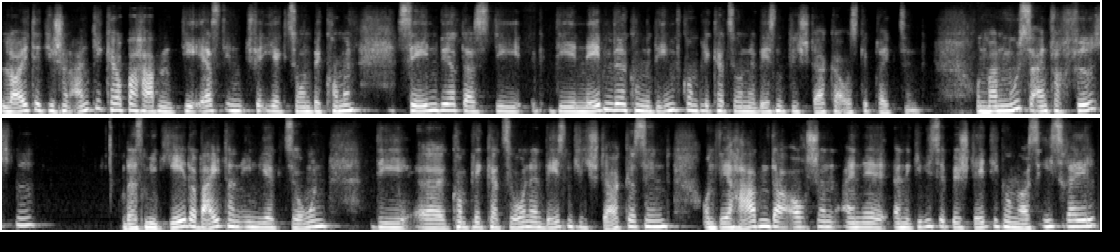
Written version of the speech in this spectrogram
Leute, die schon Antikörper haben, die Erstinjektion bekommen, sehen wir, dass die, die Nebenwirkungen, die Impfkomplikationen wesentlich stärker ausgeprägt sind. Und man muss einfach fürchten, dass mit jeder weiteren Injektion die äh, Komplikationen wesentlich stärker sind. Und wir haben da auch schon eine, eine gewisse Bestätigung aus Israel,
